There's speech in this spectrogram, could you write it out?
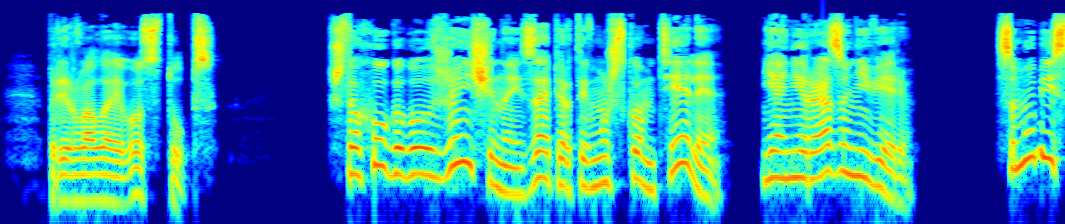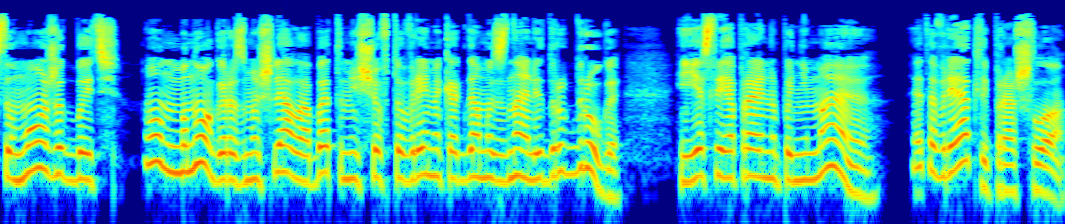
— прервала его Ступс. «Что Хуго был женщиной, запертой в мужском теле, я ни разу не верю. Самоубийство может быть. Он много размышлял об этом еще в то время, когда мы знали друг друга. И если я правильно понимаю, это вряд ли прошло.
